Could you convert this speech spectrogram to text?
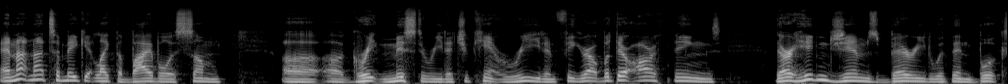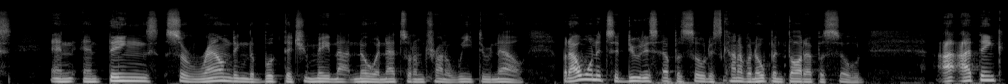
And not not to make it like the bible is some uh, uh great mystery that you can't read and figure out but there are things there are hidden gems buried within books and and things surrounding the book that you may not know and that's what i'm trying to weed through now. But i wanted to do this episode as kind of an open thought episode. I, I think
